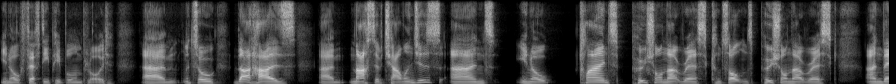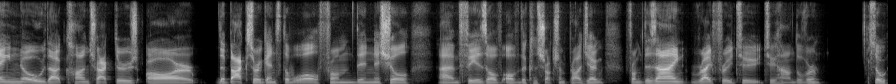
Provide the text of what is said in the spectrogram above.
you know, 50 people employed. Um, and so that has um, massive challenges. And, you know, clients push on that risk, consultants push on that risk, and they know that contractors are the backs are against the wall from the initial um, phase of, of the construction project, from design right through to to handover. So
